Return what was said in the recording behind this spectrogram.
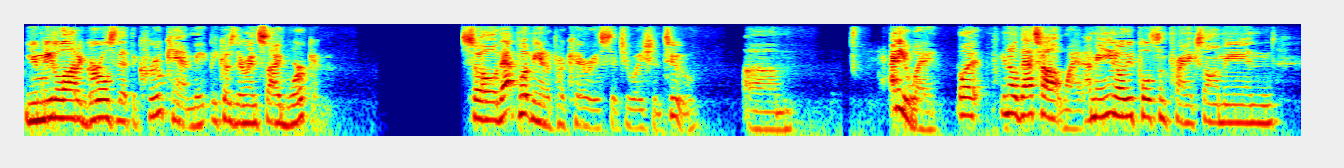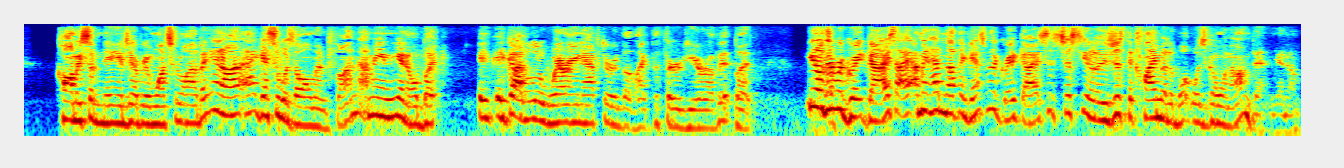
you meet a lot of girls that the crew can't meet because they're inside working. So that put me in a precarious situation too. Um, anyway, but you know, that's how it went. I mean, you know, they pulled some pranks on me and called me some names every once in a while. But you know, I guess it was all in fun. I mean, you know, but it, it got a little wearing after the like the third year of it. But you know, they were great guys. I, I mean, I have nothing against them. They're great guys. It's just you know, it's just the climate of what was going on then. You know,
